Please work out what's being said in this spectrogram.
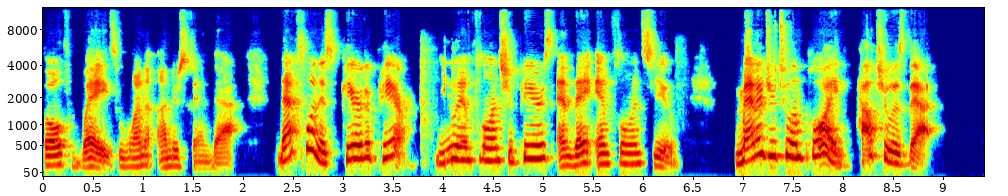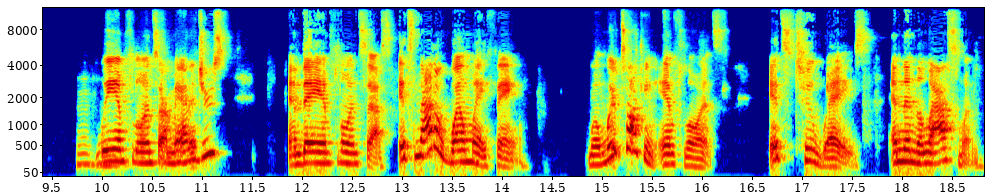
both ways. We want to understand that. Next one is peer to peer. You influence your peers and they influence you. Manager to employee. How true is that? Mm-hmm. We influence our managers and they influence us. It's not a one way thing. When we're talking influence, it's two ways. And then the last one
